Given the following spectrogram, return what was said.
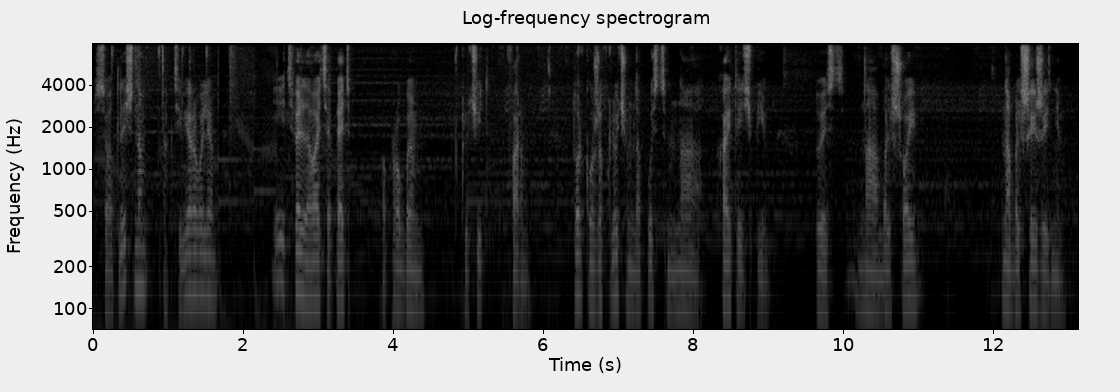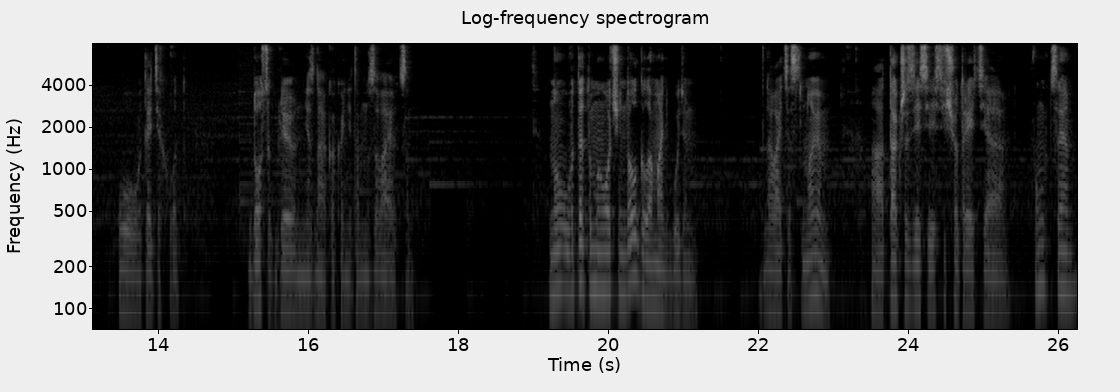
Все отлично, активировали. И теперь давайте опять попробуем включить фарм. Только уже включим, допустим, на high HP. То есть на большой, на большие жизни. У вот этих вот досок, блин, не знаю, как они там называются. Ну, вот это мы очень долго ломать будем. Давайте остановим. А, также здесь есть еще третья функция.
